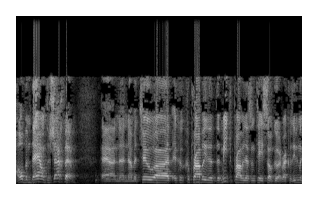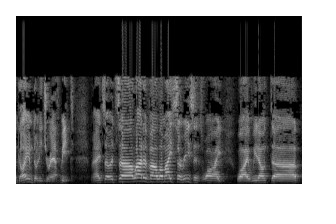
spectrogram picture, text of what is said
hold them down to shecht them. And, and number two, uh, it could, could probably the, the, meat probably doesn't taste so good, right? Because even the goyim don't eat giraffe meat, right? So it's uh, a lot of uh, reasons why why we don't uh,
